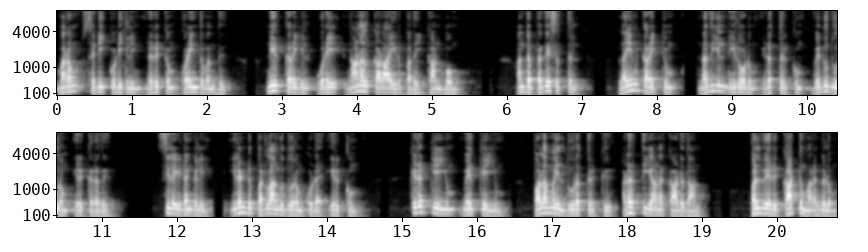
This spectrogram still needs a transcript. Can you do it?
மரம் செடி கொடிகளின் நெருக்கம் குறைந்து வந்து நீர்க்கரையில் ஒரே நாணல் காடாயிருப்பதை காண்போம். அந்த பிரதேசத்தில் லயன் கரைக்கும் நதியில் நீரோடும் இடத்திற்கும் வெகு தூரம் இருக்கிறது. சில இடங்களில் இரண்டு பர்லாங்கு தூரம் கூட இருக்கும். கிழக்கேயும் மேற்கேயும் பல மைல் தூரத்திற்கு அடர்த்தியான காடுதான். பல்வேறு காட்டு மரங்களும்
